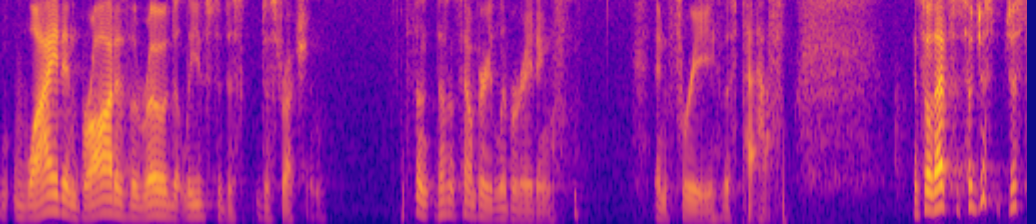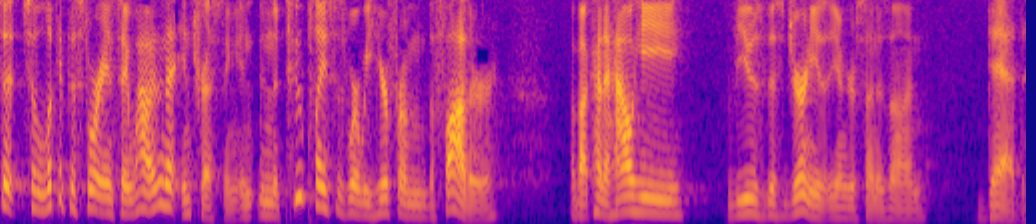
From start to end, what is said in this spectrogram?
Wide and broad is the road that leads to dis- destruction. It doesn't, doesn't sound very liberating and free, this path. And so that's so just, just to, to look at the story and say, wow, isn't that interesting? In, in the two places where we hear from the father about kind of how he views this journey that the younger son is on, dead.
